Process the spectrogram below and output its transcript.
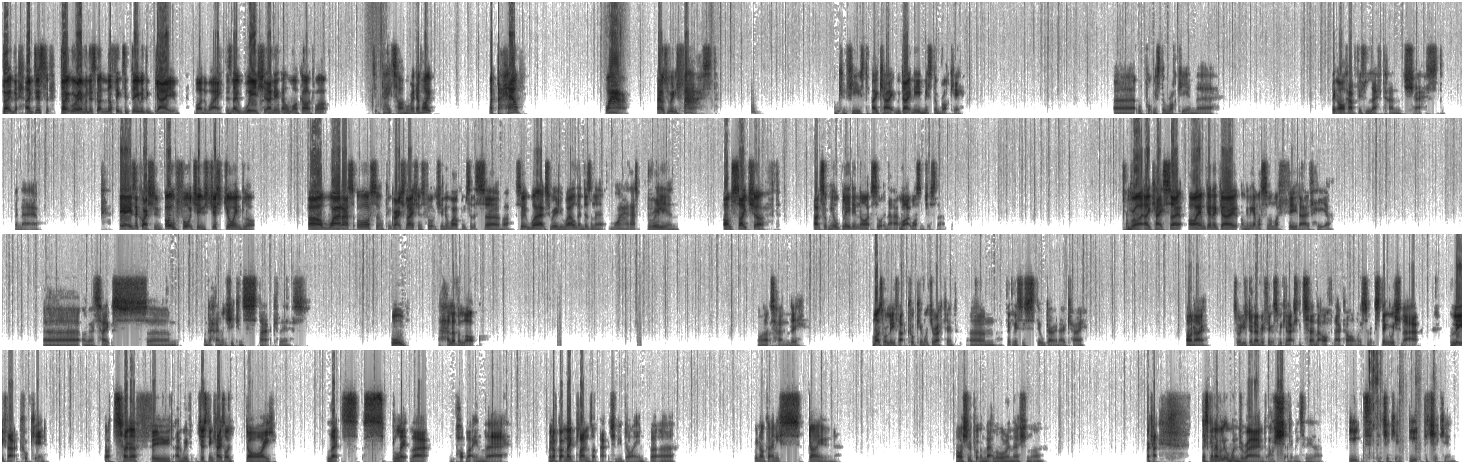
don't I just don't worry, everyone. This got nothing to do with the game. By the way, there's no weird shenanigans. Oh my god, what? Is it daytime already? Have I? What the hell? Wow, that was really fast. I'm confused. Okay, we don't need Mr. Rocky. Uh, we'll put Mr. Rocky in there. I think I'll have this left-hand chest for now. It is a question. Oh, Fortune's just joined, look. Oh, wow, that's awesome. Congratulations, Fortune, and welcome to the server. So it works really well then, doesn't it? Wow, that's brilliant. I'm so chuffed. That took me all bleeding night sorting that out. Well, it wasn't just that. Right, okay, so I am going to go, I'm going to get my, some of my food out of here. Uh, I'm going to take some, wonder how much you can stack this. Ooh, a hell of a lot. Well, that's handy. Might as well leave that cooking, what do you reckon? Um, I think this is still going okay. Oh no, it's already done everything, so we can actually turn that off now, can't we? So extinguish that, leave that cooking. Got a ton of food, and we've just in case I die, let's split that and pop that in there. I mean, I've got no plans on actually dying, but uh, we've not got any stone. Oh, I should have put the metal ore in there, shouldn't I? Okay. Let's go and have a little wander around. Oh shit, I didn't mean to do that. Eat the chicken. Eat the chicken.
